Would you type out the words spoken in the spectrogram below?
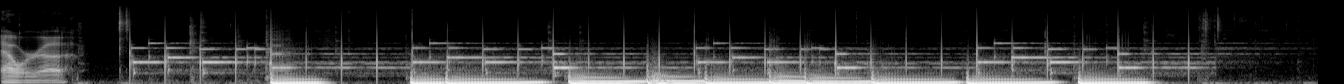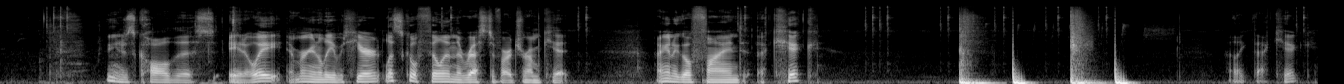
our uh, We can just call this 808 and we're going to leave it here. Let's go fill in the rest of our drum kit. I'm going to go find a kick. Like that kick.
